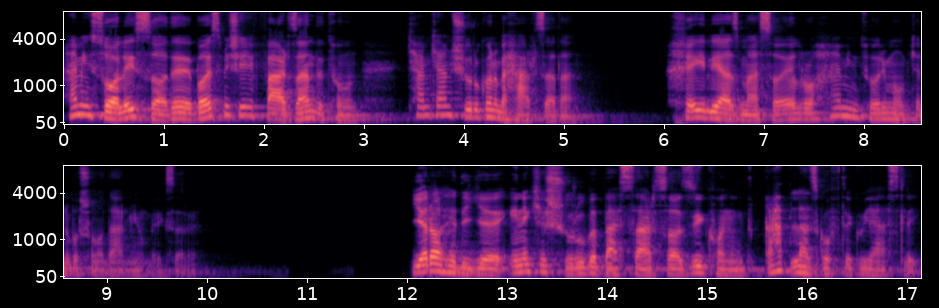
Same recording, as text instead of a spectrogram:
همین سواله ساده باعث میشه فرزندتون کم کم شروع کنه به حرف زدن. خیلی از مسائل رو همینطوری ممکنه با شما در میون بگذاره. یه راه دیگه اینه که شروع به بسترسازی کنید قبل از گفتگوی اصلی.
